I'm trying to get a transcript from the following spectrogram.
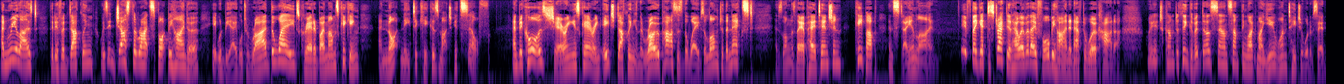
and realized that if a duckling was in just the right spot behind her, it would be able to ride the waves created by mum's kicking and not need to kick as much itself. And because sharing is caring, each duckling in the row passes the waves along to the next. As long as they pay attention, keep up, and stay in line. If they get distracted, however, they fall behind and have to work harder. Which, come to think of it, does sound something like my year one teacher would have said.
